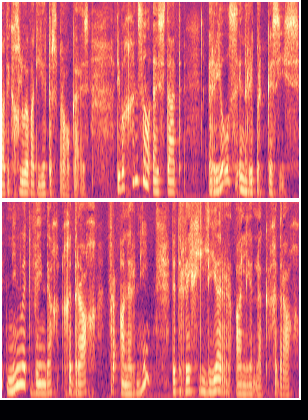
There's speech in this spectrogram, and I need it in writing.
wat ek glo wat hier ter sprake is. Die beginsel is dat reëls en reperkusies nie noodwendig gedrag verander nie. Dit reguleer alleenlik gedrag.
